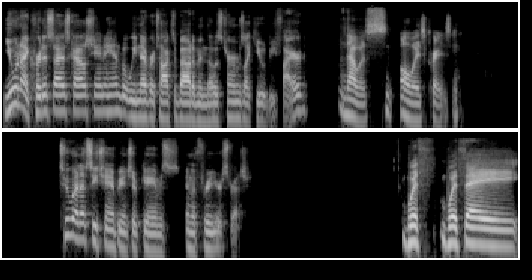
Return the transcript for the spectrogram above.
you and i criticized kyle shanahan but we never talked about him in those terms like he would be fired. That was always crazy. two nfc championship games in a three-year stretch. With with a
